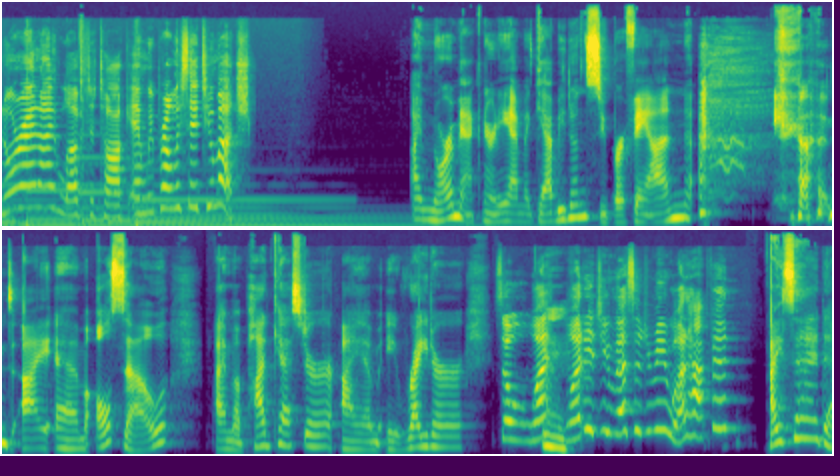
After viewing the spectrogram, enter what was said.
Nora and I love to talk, and we probably say too much. I'm Nora McInerny. I'm a Gaby Dunn super fan. and I am also I'm a podcaster, I am a writer. So what mm. what did you message me? What happened? I said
